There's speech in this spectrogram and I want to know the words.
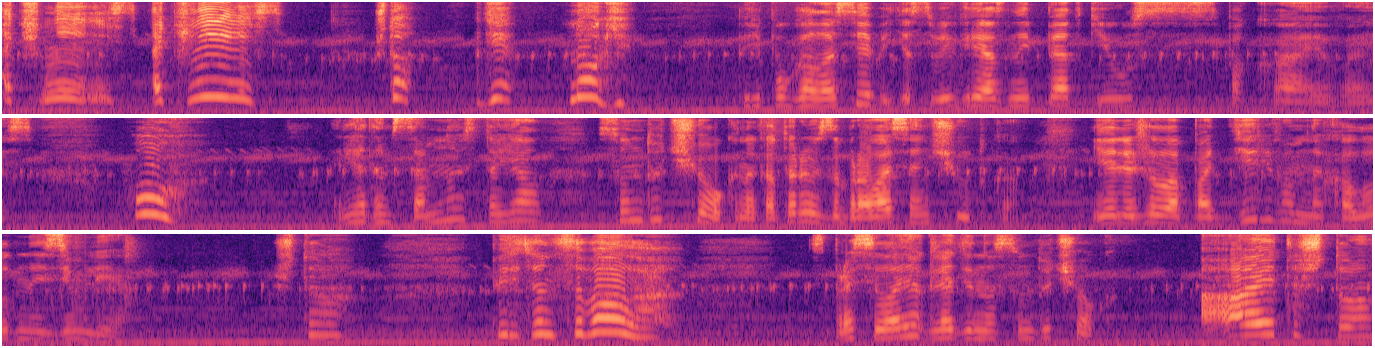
очнись, очнись! Что? Где? Ноги! Перепугалась я, видя свои грязные пятки и успокаиваясь. Ух! Рядом со мной стоял сундучок, на который забралась Анчутка. Я лежала под деревом на холодной земле. «Что? Перетанцевала?» Спросила я, глядя на сундучок. «А это что?»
